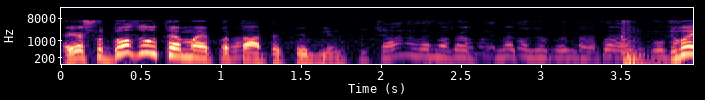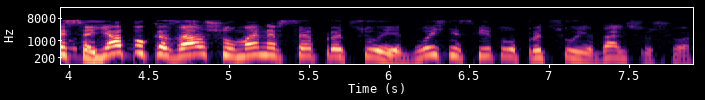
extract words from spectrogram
А я що дозвол тебе маю питати ти, блін? Звичайно, ви на що На- теж питати. Дивися, я показав, що у мене все працює. Ближнє світло працює. Далі що?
